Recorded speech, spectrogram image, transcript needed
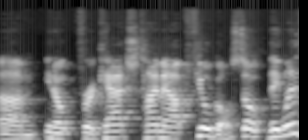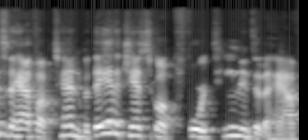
um, you know, for a catch, timeout, field goal. So they went into the half up 10, but they had a chance to go up 14 into the half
